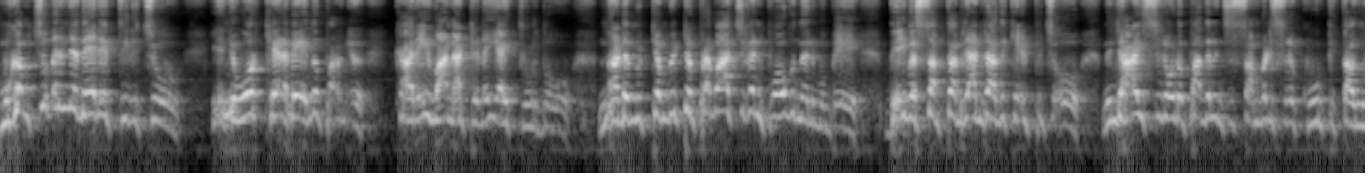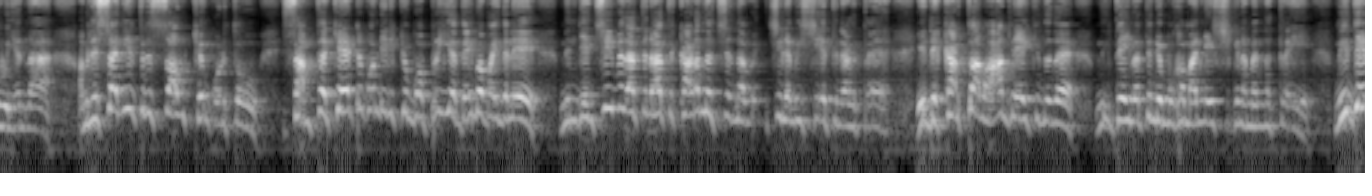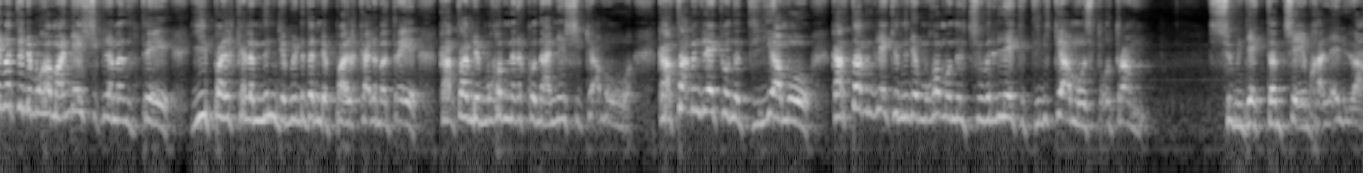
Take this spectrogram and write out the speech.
മുഖം ചുവരിന്റെ നേരെ തിരിച്ചു. എന്നെ ഓർക്കണമേ എന്ന് പറഞ്ഞ്. കരയുവാനായിട്ടിടയായി തീർന്നു. നടുമുറ്റം വിട്ട് പ്രവാചകൻ പോകുന്നതിന് മുമ്പേ ദൈവശബ്ദം രണ്ടാത് കേൾപ്പിച്ചു. നിന്റെ ആയുസിനോട് പതിനഞ്ച് സംവത്സരം കൂട്ടിത്തന്നു എന്ന് അവന്റെ ശരീരത്തിന് സൗഖ്യം കൊടുത്തു. ശബ്ദം കേട്ടുകൊണ്ടിരിക്കുമ്പോൾ പ്രിയ ദൈവ പൈതലേ നിന്റെ ജീവിതത്തിനകത്ത് കടന്നു ചെന്ന ചില വിഷയത്തിനകത്ത് എന്റെ കർത്താവ് ആഗ്രഹിക്കുന്നത് നീ ദൈവത്തിന്റെ മുഖം അന്വേഷിക്കണമെന്നത്രേ. നീ ദൈവത്തിന്റെ മുഖം അന്വേഷിക്കണമെന്നത്രേ. ഈ പൽക്കലം നിന്റെ വിടുതന്റെ പൽക്കലം അത്രേ കർത്താവിന്റെ മുഖം നിനക്കൊന്ന് അന്വേഷിക്കാമോ? കർത്താവിലേക്ക് ഒന്ന് തിരിയാമോ? കർത്താവിംഗിലേക്ക് നിന്റെ മുഖം ഒന്ന് ചുവരിലേക്ക് തിരിക്കാമോ? സ്തോത്രം. ശുവിന്റെ രക്തം ചെയ്യും ഹലലുയ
